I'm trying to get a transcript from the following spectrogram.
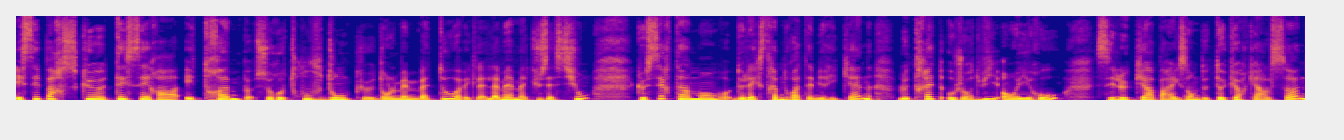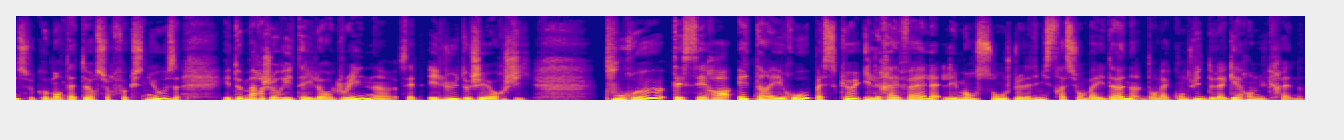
Et c'est parce que Tessera et Trump se retrouvent donc dans le même bateau avec la, la même accusation que certains membres de l'extrême droite américaine le traitent aujourd'hui en héros. C'est le cas par exemple de Tucker Carlson, ce commentateur sur Fox News, et de Marjorie Taylor Greene, cette élue de Géorgie. Pour eux, Tessera est un héros parce qu'il révèle les mensonges de l'administration Biden dans la conduite de la guerre en Ukraine.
